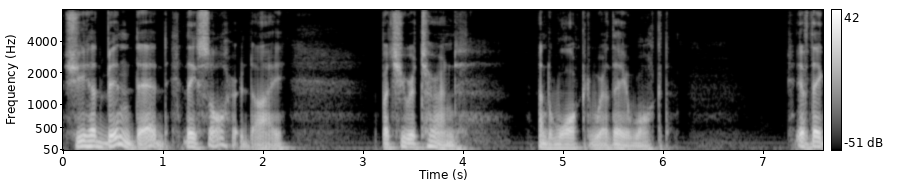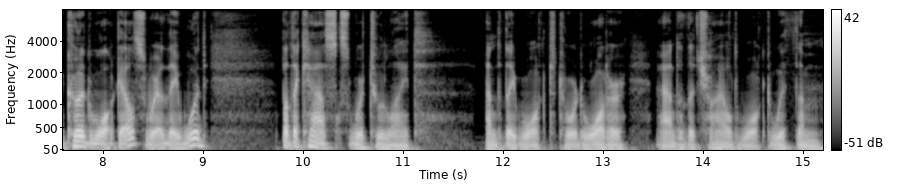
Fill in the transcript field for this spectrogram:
She had been dead, they saw her die, but she returned and walked where they walked. If they could walk elsewhere, they would, but the casks were too light, and they walked toward water and the child walked with them,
